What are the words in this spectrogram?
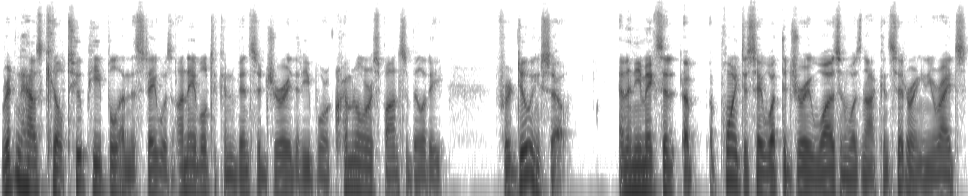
Rittenhouse killed two people, and the state was unable to convince a jury that he bore criminal responsibility for doing so. And then he makes it a, a point to say what the jury was and was not considering. And he writes,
